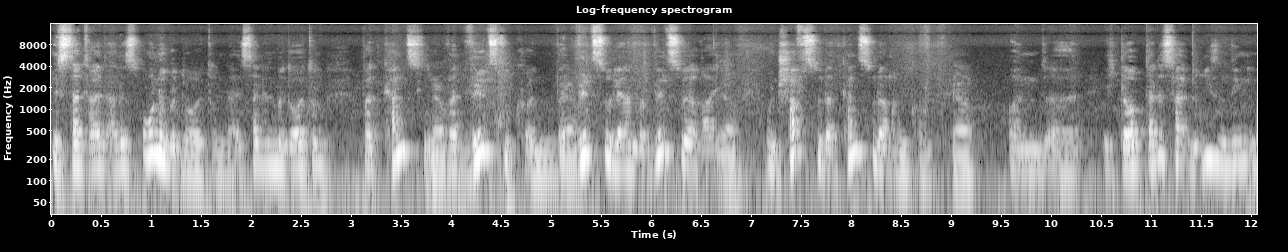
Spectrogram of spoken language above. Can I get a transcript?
ist das halt alles ohne Bedeutung. Da ist halt in Bedeutung, was kannst du, Ja. was willst du können, was Ja. willst du lernen, was willst du erreichen. Und schaffst du das, kannst du da rankommen. Ja. Und äh, ich glaube, das ist halt ein Riesending in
